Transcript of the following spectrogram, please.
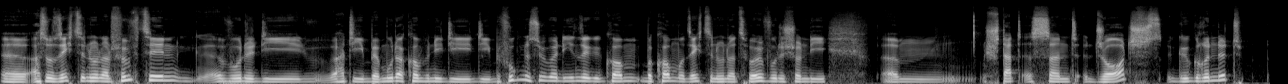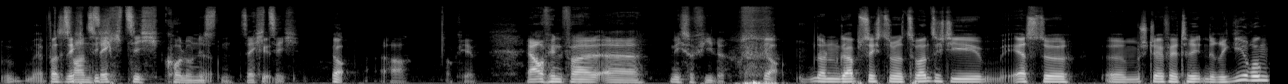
äh, achso, 1615 äh, wurde die, hat die Bermuda Company die, die Befugnisse über die Insel gekommen, bekommen und 1612 wurde schon die ähm, Stadt St. George gegründet. Etwas Es waren 60 60 Kolonisten. 60. Ja. Ja, okay. Ja, auf jeden Fall äh, nicht so viele. Ja, dann gab es 1620 die erste ähm, stellvertretende Regierung.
